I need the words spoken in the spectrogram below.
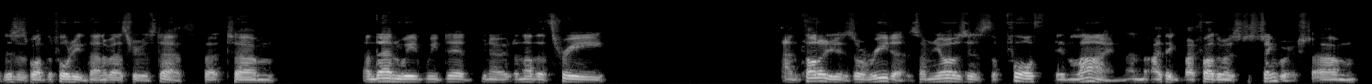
this is what the 14th anniversary of his death. But, um, and then we, we did, you know, another three anthologies or readers. I mean, yours is the fourth in line, and I think by far the most distinguished. Um,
